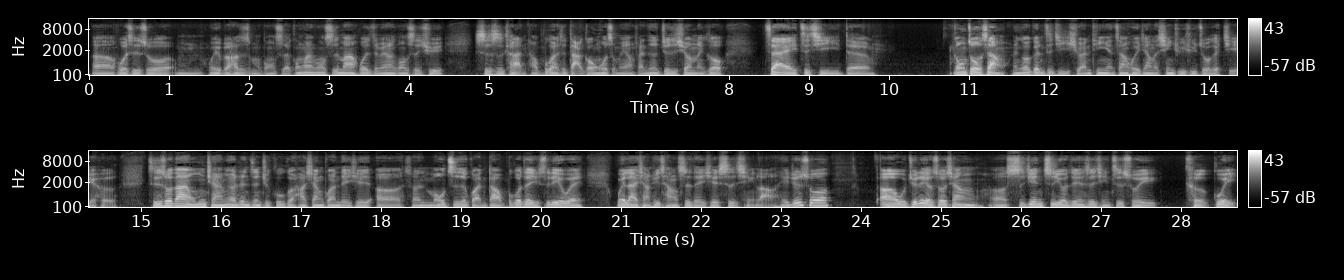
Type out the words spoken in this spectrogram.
呃，或是说，嗯，我也不知道它是什么公司啊，公关公司吗？或者怎么样的公司去试试看。好，不管是打工或什么样，反正就是希望能够在自己的。工作上能够跟自己喜欢听演唱会这样的兴趣去做一个结合，只是说，当然我目前还没有认真去 Google 它相关的一些呃，算谋职的管道。不过这也是列为未来想去尝试的一些事情啦。也就是说，呃，我觉得有时候像呃时间自由这件事情之所以可贵，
